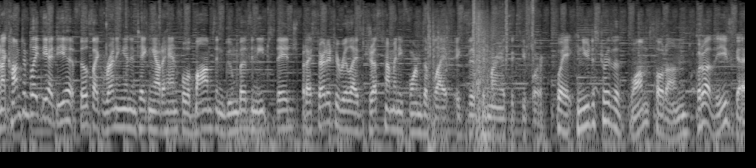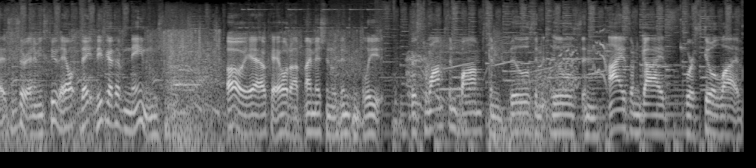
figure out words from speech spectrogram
When I contemplate the idea, it feels like running in and taking out a handful of bombs and Goombas in each stage, but I started to realize just how many forms of life exist in Mario 64. Wait, can you destroy the swamps? Hold on. What about these guys? These are enemies too. They all, they, these guys have names. Oh, yeah, okay, hold up. My mission was incomplete. There's swamps and bombs and bills and hills and eyes on guys who are still alive.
